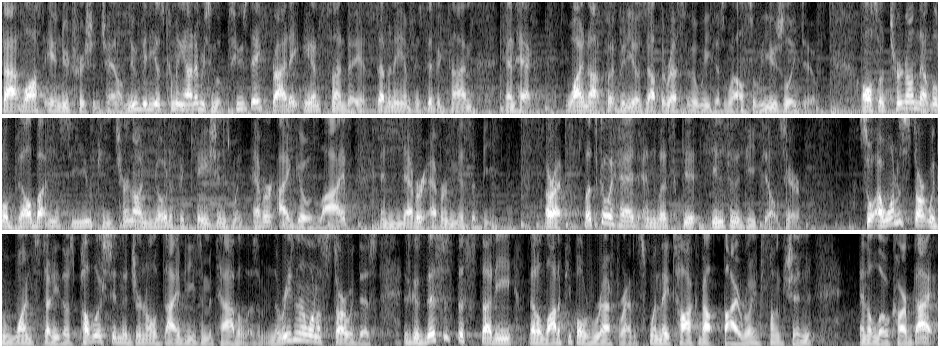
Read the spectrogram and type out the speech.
fat loss, and nutrition channel. New videos coming out every single Tuesday, Friday, and Sunday at 7 a.m. Pacific time. And heck, why not put videos out the rest of the week as well? So we usually do. Also, turn on that little bell button so you can turn on notifications whenever I go live and never ever miss a beat. All right, let's go ahead and let's get into the details here. So I want to start with one study that was published in the Journal of Diabetes and Metabolism. And the reason I want to start with this is because this is the study that a lot of people reference when they talk about thyroid function and the low carb diet.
